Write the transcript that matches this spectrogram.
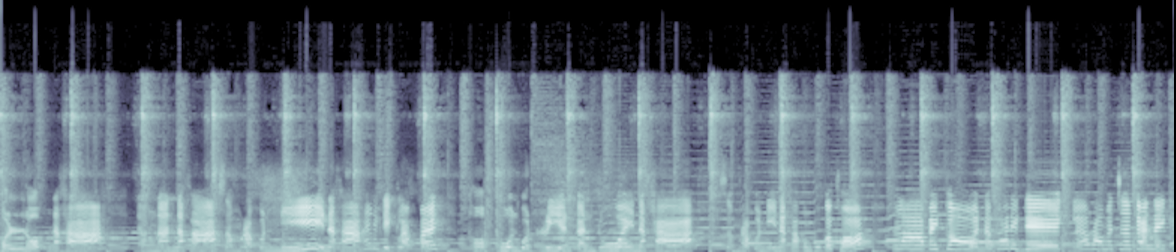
ผลลบนะคะ ดังนั้นนะคะสำหรับวันนี้นะคะ ให้เด็กๆกลับไปทบทวนบทเรียนกันด้วยนะคะสำหรับวันนี้นะคะคุณครูก็ขอ ลาไปก่อนนะคะเด็กๆ แล้วเรามาเจอกันในค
